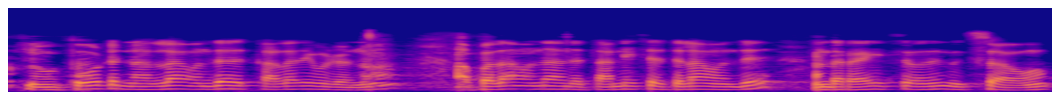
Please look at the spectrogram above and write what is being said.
நம்ம போட்டு நல்லா வந்து கலரி விடணும். அப்போ தான் வந்து அந்த தண்ணி சத்துலாம் வந்து அந்த ரைஸ் வந்து மிக்ஸ் ஆகும்.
